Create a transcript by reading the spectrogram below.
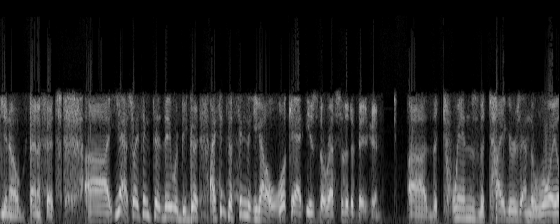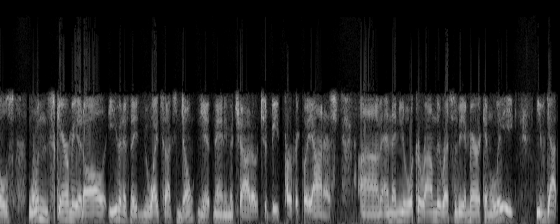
you know benefits. Uh, yeah, so I think that they would be good. I think the thing that you got to look at is the rest of the division. Uh, the Twins, the Tigers, and the Royals wouldn't scare me at all, even if the White Sox don't get Manny Machado. To be perfectly honest, um, and then you look around the rest of the American League, you've got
